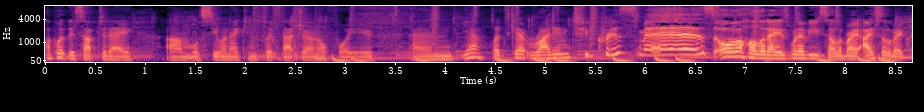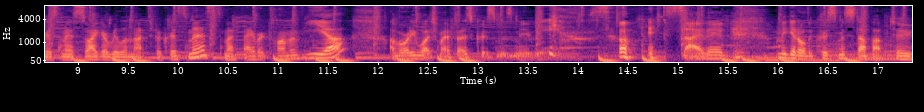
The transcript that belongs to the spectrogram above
I'll put this up today. Um, we'll see when I can flip that journal for you. And yeah, let's get right into Christmas or the holidays, whatever you celebrate. I celebrate Christmas, so I go real nuts for Christmas. It's my favorite time of year. I've already watched my first Christmas movie. so excited. Let me get all the Christmas stuff up too.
